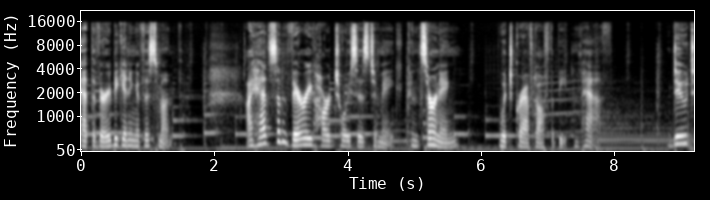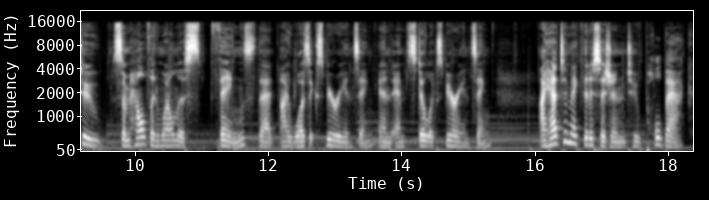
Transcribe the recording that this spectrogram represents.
at the very beginning of this month, I had some very hard choices to make concerning witchcraft off the beaten path. Due to some health and wellness things that I was experiencing and am still experiencing, I had to make the decision to pull back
